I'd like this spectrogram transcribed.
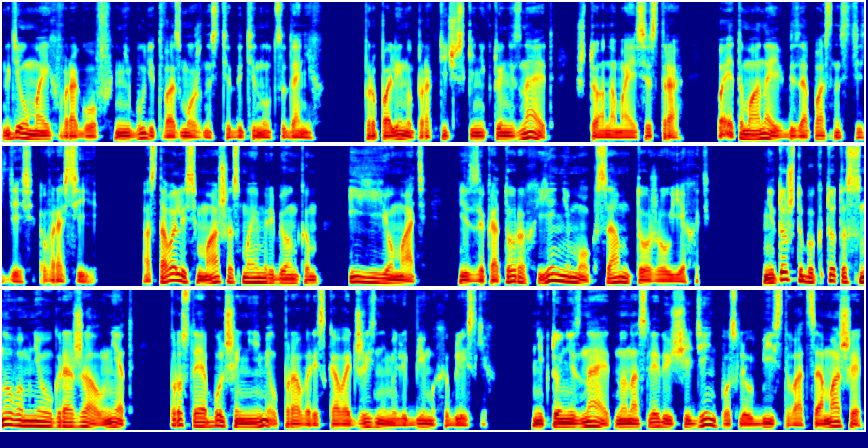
где у моих врагов не будет возможности дотянуться до них. Про Полину практически никто не знает, что она моя сестра, поэтому она и в безопасности здесь, в России. Оставались Маша с моим ребенком и ее мать, из-за которых я не мог сам тоже уехать. Не то чтобы кто-то снова мне угрожал, нет. Просто я больше не имел права рисковать жизнями любимых и близких. Никто не знает, но на следующий день после убийства отца Маши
